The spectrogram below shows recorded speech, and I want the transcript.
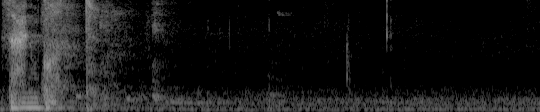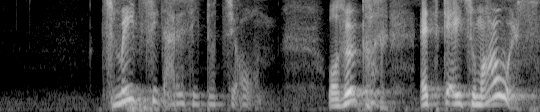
seinem Gott. Mit in dieser Situation. Wo es wirklich, jetzt geht es um alles.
